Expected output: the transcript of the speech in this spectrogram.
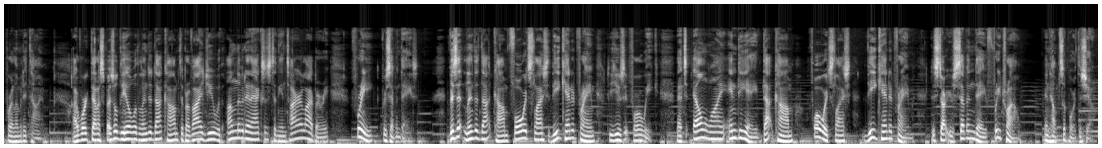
for a limited time. I worked out a special deal with lynda.com to provide you with unlimited access to the entire library free for seven days. Visit lynda.com forward slash the candid frame to use it for a week. That's L-Y-N-D-A dot com forward slash the candid frame to start your seven day free trial and help support the show.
